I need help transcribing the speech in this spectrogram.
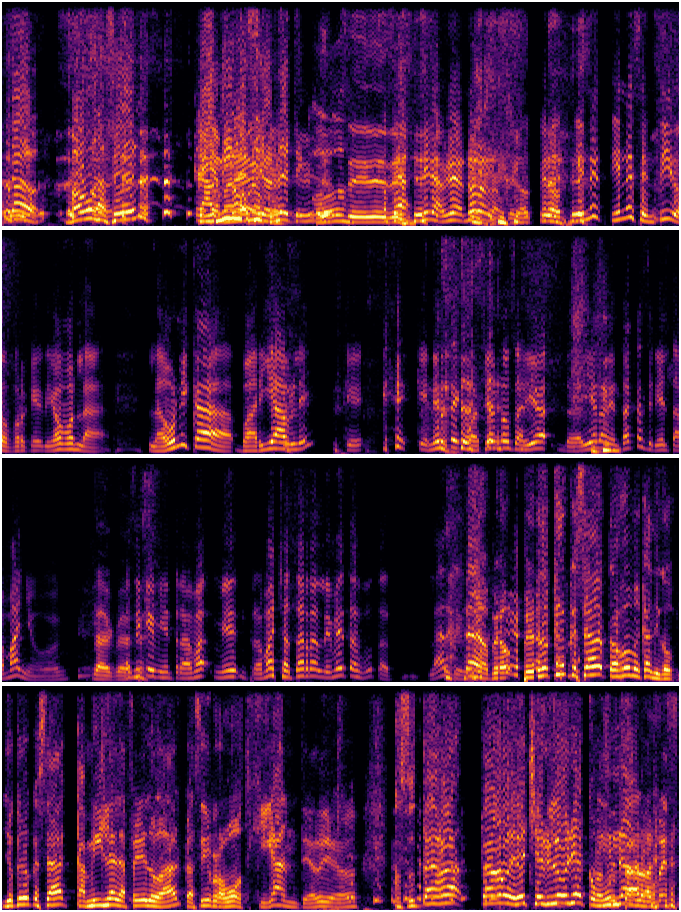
claro, vamos a hacer loco. cibernéticos. Sí, sí, O sea, mira, mira, no, no, no, pero, pero tiene, tiene sentido, porque digamos la, la única variable que, que, que en esta ecuación nos haría, daría la ventaja sería el tamaño. weón. Claro, claro. Así que mientras más, mientras más chatarra le metas, puta, late. Claro, pero, pero no creo que sea trabajo mecánico. Yo creo que sea Camila en la feria del hogar, pero así un robot gigante, ¿no? con su tarra, tarro de leche de gloria como un tarro. arro. pues.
